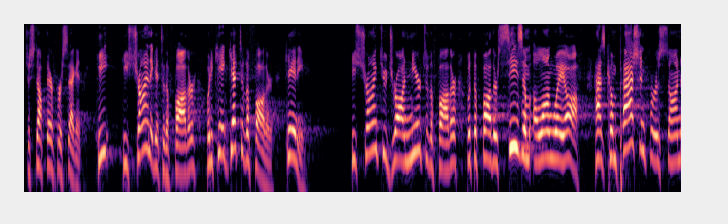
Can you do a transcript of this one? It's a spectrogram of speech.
Just stop there for a second. He, he's trying to get to the father, but he can't get to the father, can he? He's trying to draw near to the father, but the father sees him a long way off has compassion for his son,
